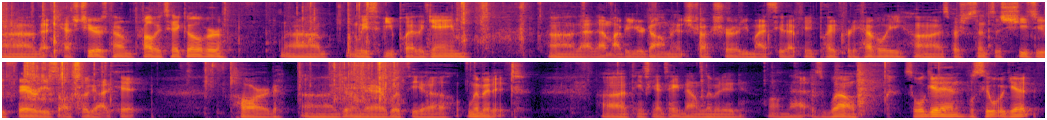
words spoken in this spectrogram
uh, that Kashtira is going to probably take over, uh, at least if you play the game. Uh, that, that might be your dominant structure. You might see that being played pretty heavily, especially since the Shizu Fairies also got hit hard during there with the limited I think he's going to take down limited on that as well. So we'll get in. We'll see what we get.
